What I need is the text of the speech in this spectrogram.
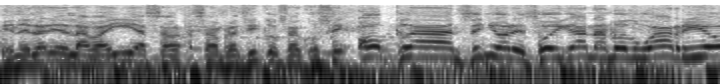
en el área de la Bahía, Sa- San Francisco, San José, Oakland. Señores, hoy ganan los Warriors.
